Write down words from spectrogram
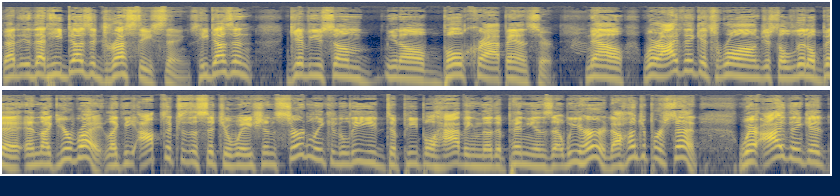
That that he does address these things. He doesn't give you some you know bullcrap answer. Now, where I think it's wrong just a little bit, and like you're right, like the optics of the situation certainly can lead to people having the opinions that we heard, 100%. Where I think it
